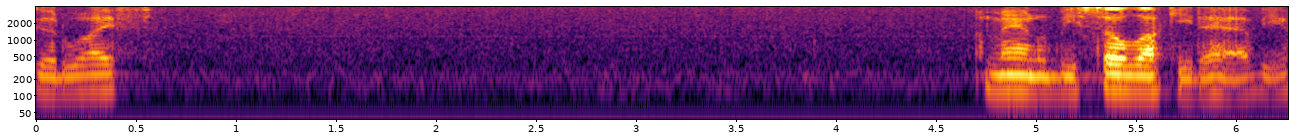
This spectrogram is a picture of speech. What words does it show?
Good wife. A man would be so lucky to have you.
